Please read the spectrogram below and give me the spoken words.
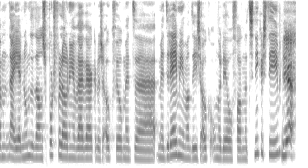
nou je noemde dan sportverloningen. Wij werken dus ook veel met, uh, met Remy, want die is ook onderdeel van het sneakersteam. Ja.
